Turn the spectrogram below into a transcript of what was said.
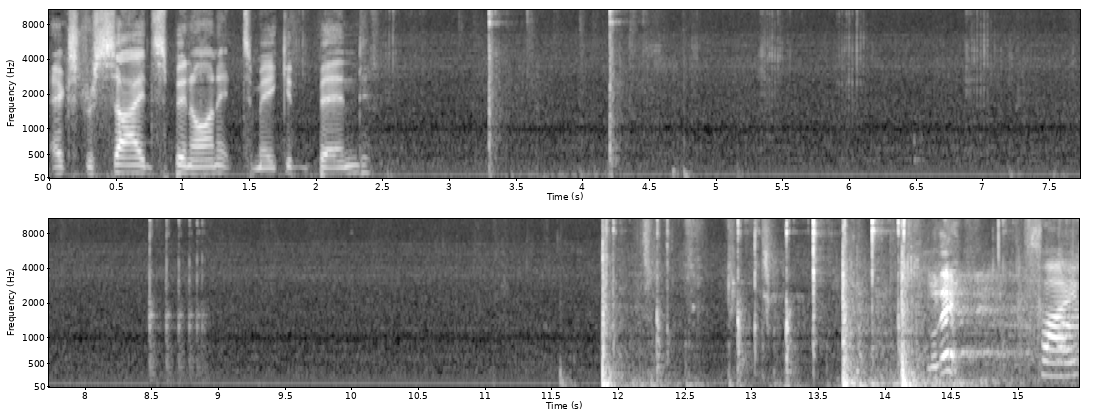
Extra side spin on it to make it bend. Five,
